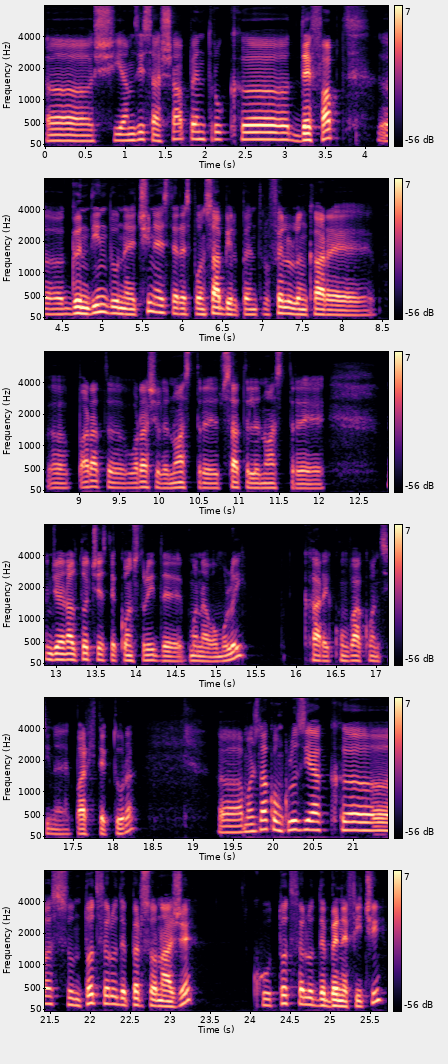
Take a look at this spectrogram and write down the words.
Uh, și am zis așa pentru că, de fapt, uh, gândindu-ne cine este responsabil pentru felul în care uh, arată orașele noastre, satele noastre, uh, în general tot ce este construit de mâna omului, care cumva conține arhitectură, uh, am ajuns la concluzia că sunt tot felul de personaje cu tot felul de beneficii,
